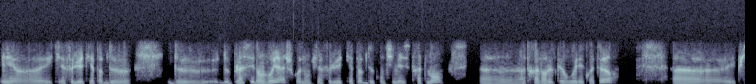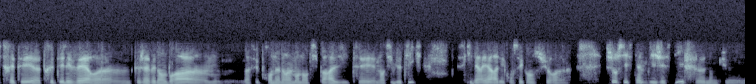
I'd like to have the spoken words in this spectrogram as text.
Et qu'il a fallu être capable de, de, de, placer dans le voyage. Quoi. Donc il a fallu être capable de continuer ce traitement euh, à travers le Pérou et l'Équateur. Euh, et puis traiter traiter les vers que j'avais dans le bras m'a fait prendre énormément d'antiparasites et d'antibiotiques, ce qui derrière a des conséquences sur euh, sur le système digestif. Euh, donc euh,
